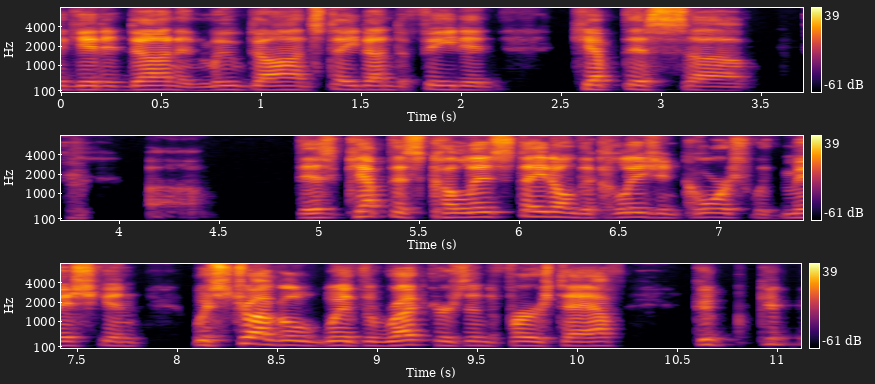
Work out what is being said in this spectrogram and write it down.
to get it done and moved on, stayed undefeated, kept this uh, uh, this kept this collision, stayed on the collision course with Michigan, which struggled with the Rutgers in the first half. Good, good,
